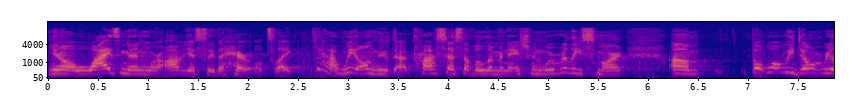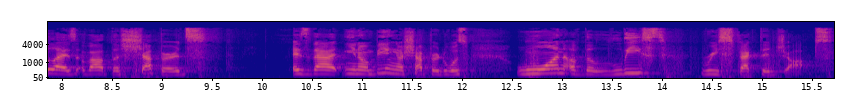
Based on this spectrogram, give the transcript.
you know, wise men were obviously the heralds. Like, yeah, we all knew that. Process of elimination, we're really smart. Um, but what we don't realize about the shepherds is that, you know, being a shepherd was one of the least respected jobs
